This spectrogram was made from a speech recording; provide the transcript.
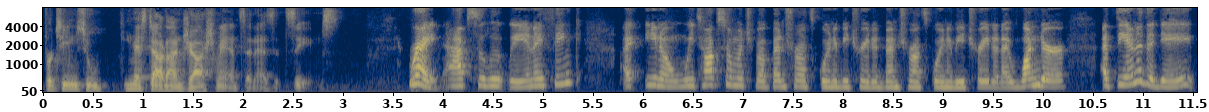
for teams who missed out on Josh Manson, as it seems. Right, absolutely. And I think I you know, we talk so much about Ben Chiarot's going to be traded, Ben Chiarot's going to be traded. I wonder at the end of the day,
